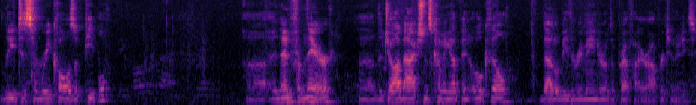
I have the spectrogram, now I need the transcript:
lead to some recalls of people. Uh, and then from there, uh, the job actions coming up in Oakville, that'll be the remainder of the pref hire opportunities.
